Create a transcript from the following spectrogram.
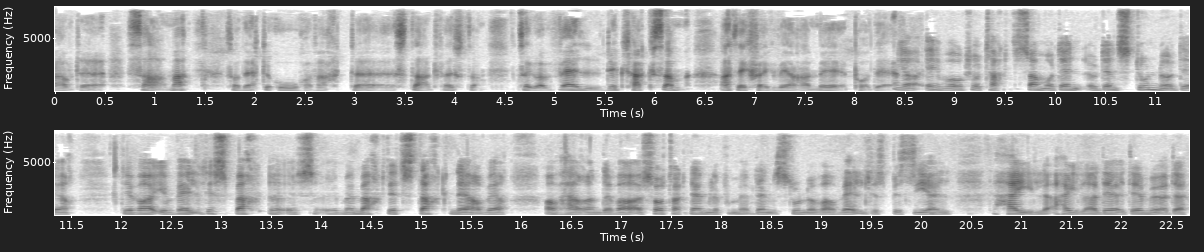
av det samme. Så dette ordet ble eh, stadfesta. Så jeg var veldig takksom at jeg fikk være med på det. Ja, jeg var også takksom. Og den, og den stunda der det var veldig Vi merket et sterkt nærvær av Herren. Det var så takknemlig meg. Denne stunden var veldig spesiell. Hele, hele det, det, møtet.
